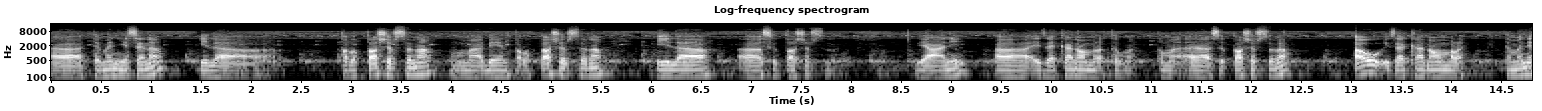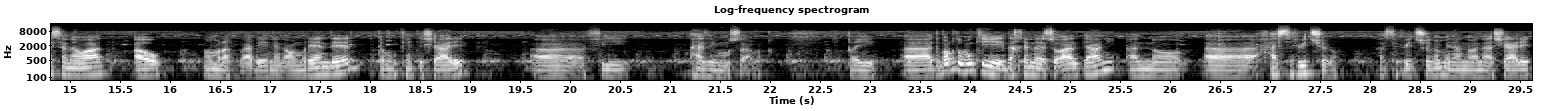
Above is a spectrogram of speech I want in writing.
آه، 8 سنة إلى 13 سنة وما بين 13 سنة إلى آه، 16 سنة. يعني آه، إذا كان عمرك تم- تم- آه، 16 سنة أو إذا كان عمرك 8 سنوات أو عمرك ما بين العمرين ديل أنت ممكن تشارك آه، في هذه المسابقة. طيب ده برضو ممكن يدخلنا سؤال تاني أنه هستفيد شنو؟ هستفيد شنو من أنه أنا أشارك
